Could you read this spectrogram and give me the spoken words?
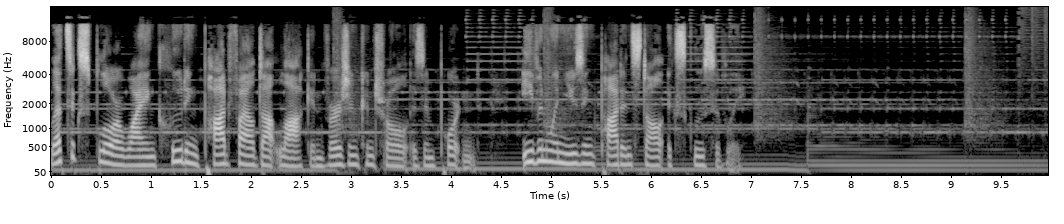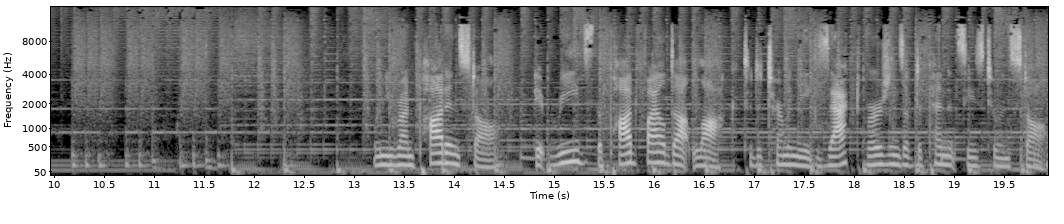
Let's explore why including podfile.lock in version control is important, even when using pod install exclusively. When you run pod install, it reads the podfile.lock to determine the exact versions of dependencies to install.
